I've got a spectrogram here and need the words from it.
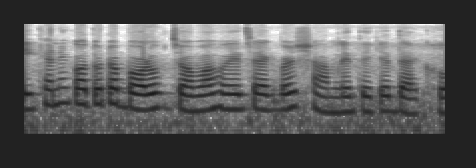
এইখানে কতটা বরফ জমা হয়েছে একবার সামনে থেকে দেখো।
